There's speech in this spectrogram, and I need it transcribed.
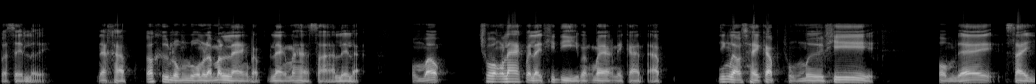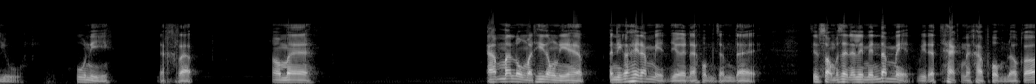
60%เลยนะครับก็คือรวมๆแล้วมันแรงแบบแรงมหาศาลเลยแหละผมว่าช่วงแรกเป็นอะไรที่ดีมากๆในการอัพยิ่งเราใช้กับถุงมือที่ผมได้ใส่อยู่คู่นี้นะครับเอามาอัพมาลงมาที่ตรงนี้ครับ อันนี้ก็ให้ดาเมจเยอะนะผมจำได้ 12% element damage with attack นะครับผมแล้วก็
